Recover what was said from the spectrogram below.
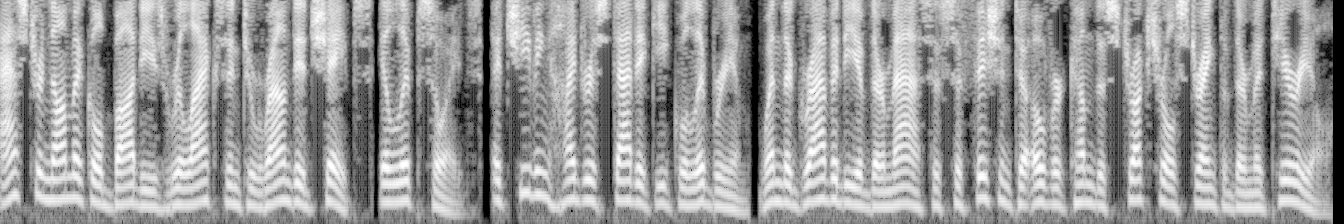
Astronomical bodies relax into rounded shapes ellipsoids, achieving hydrostatic equilibrium, when the gravity of their mass is sufficient to overcome the structural strength of their material.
